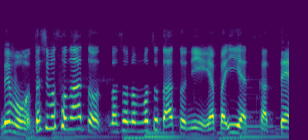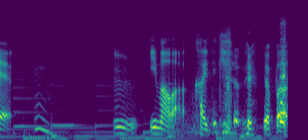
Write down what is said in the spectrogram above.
でも私もその後、まあそのもうちょっと後にやっぱいいやつ買ってうんうん、今は快適だね。やっぱ、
